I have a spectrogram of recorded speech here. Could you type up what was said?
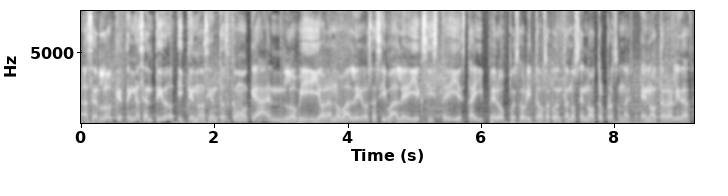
hacerlo que tenga sentido y que no sientas como que, ah, lo vi y ahora no vale. O sea, sí vale y existe y está ahí, pero pues ahorita vamos a concentrarnos en otro personaje, en otra realidad.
